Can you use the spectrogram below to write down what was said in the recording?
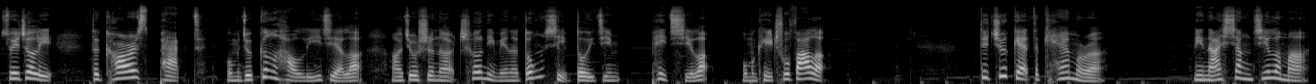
所以这里 the car's packed，我们就更好理解了啊，就是呢车里面的东西都已经 配齐了，我们可以出发了。Did you get the camera？你拿相机了吗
